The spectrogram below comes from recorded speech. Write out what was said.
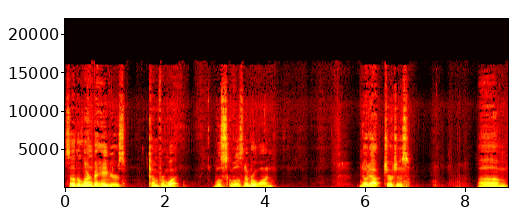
So the learned behaviors come from what? Well, schools, number one. No doubt churches. Um,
